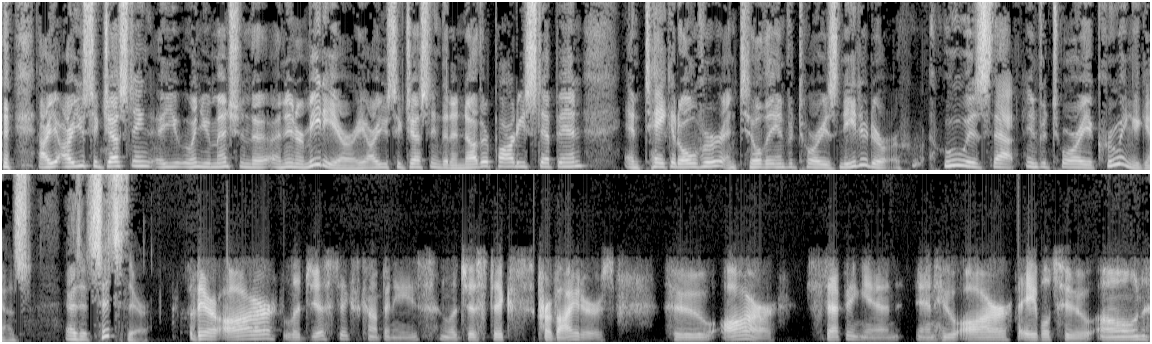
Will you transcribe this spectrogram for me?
are, you, are you suggesting, are you, when you mentioned the, an intermediary, are you suggesting that another party step in and take it over until the inventory is needed, or who is that inventory accruing against as it sits there? There are logistics companies and logistics providers who are stepping in and who are able to own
